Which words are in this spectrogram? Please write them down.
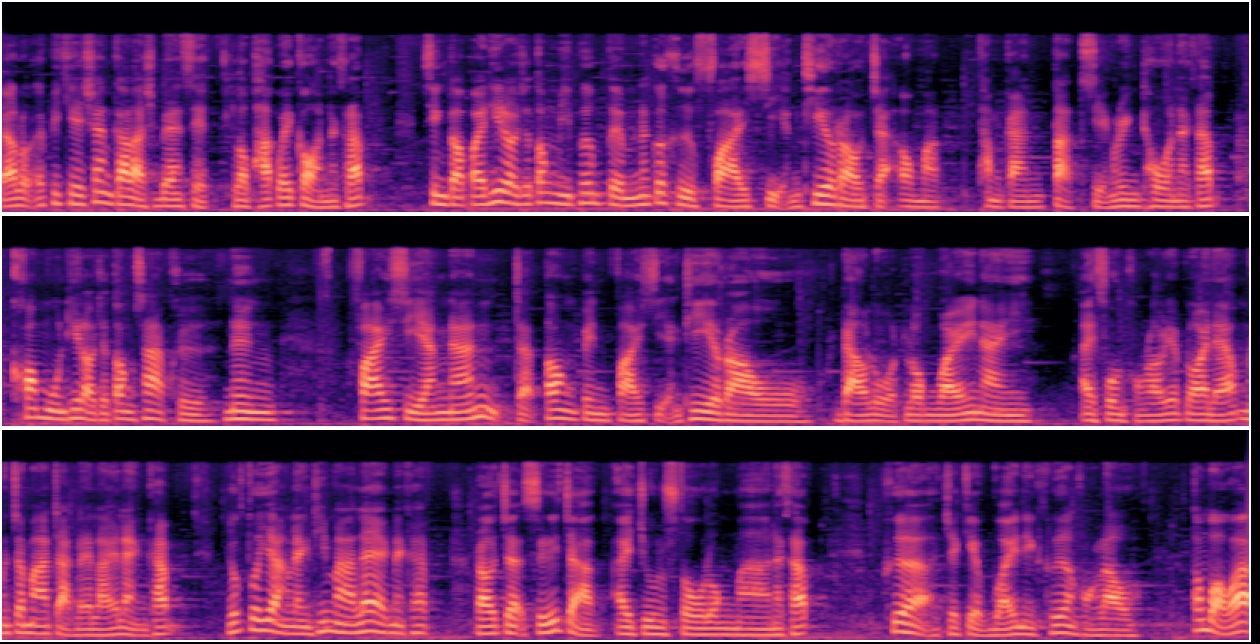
ดาวน์โหลดแอปพลิเคชัน GarageBand เสร็จเราพักไว้ก่อนนะครับ สิ่งต่อไปที่เราจะต้องมีเพิ่มเติมนั่นก็คือไฟล์เสียงที่เราจะเอามาทำการตัดเสียงริงโทนนะครับ ข้อมูลที่เราจะต้องทราบคือ 1. ไฟล์เสียงนั้นจะต้องเป็นไฟล์เสียงที่เราดาวน์โหลดลงไว้ใน iPhone ของเราเรียบร้อยแล้ว มันจะมาจากหลาย ๆ แหล่งครับ ยกตัวอย่างแหล่งที่มาแรกนะครับ เราจะซื้อจาก iTunes Store ลงมานะครับ เพื่อจะเก็บไว้ในเครื่องของเรา ต้องบอกว่า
